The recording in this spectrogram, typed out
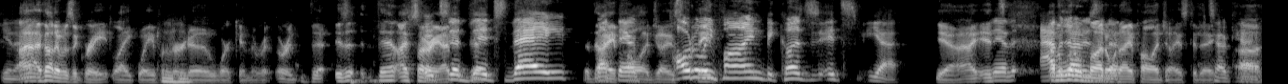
You know, I, I thought it was a great like way for her Mm-hmm. to work in the or the, is it? The, I'm sorry, it's, I, a- the- it's they, I apologize. totally They- fine because it's yeah. yeah, it's I'm a little muddled. I apologize today. It's okay. Uh,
